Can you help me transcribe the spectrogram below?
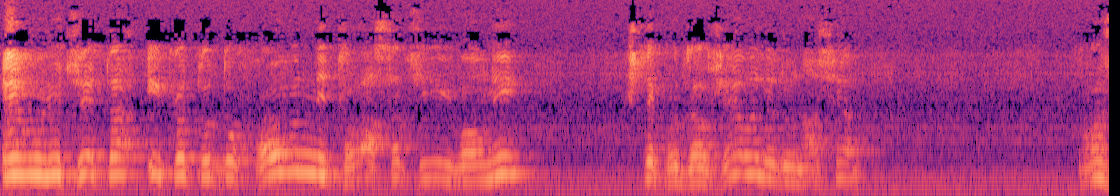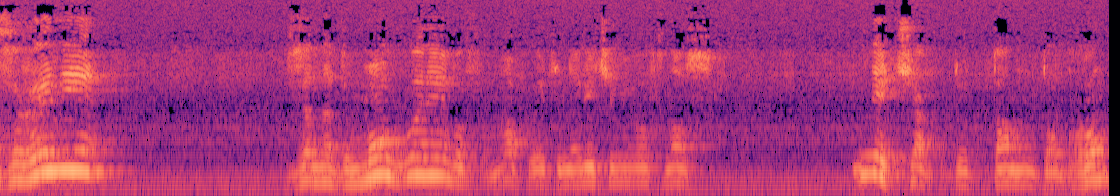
еволюцията и като духовни тласъци и вълни ще продължава да донася прозрение за надмогване в това, което наричаме в нас. Не чак до там добро,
